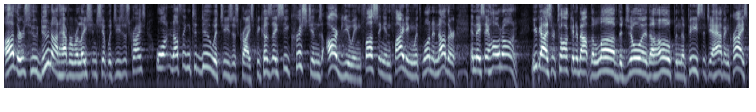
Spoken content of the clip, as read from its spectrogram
others who do not have a relationship with Jesus Christ want nothing to do with Jesus Christ because they see Christians arguing, fussing, and fighting with one another. And they say, hold on, You guys are talking about the love, the joy, the hope, and the peace that you have in Christ,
